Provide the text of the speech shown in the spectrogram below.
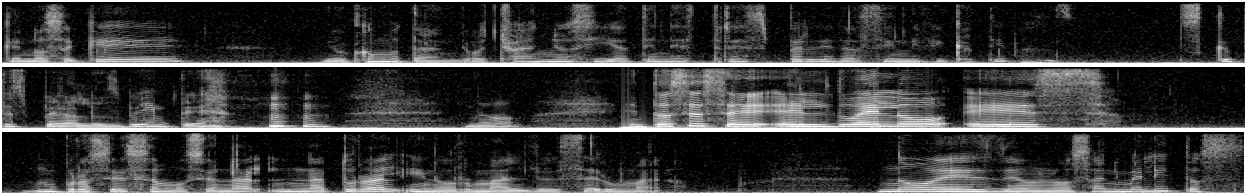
que no sé qué. Digo, ¿cómo tan? 8 años y ya tienes tres pérdidas significativas. ¿Qué te espera a los 20? ¿No? Entonces, eh, el duelo es un proceso emocional natural y normal del ser humano. no es de unos animalitos.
